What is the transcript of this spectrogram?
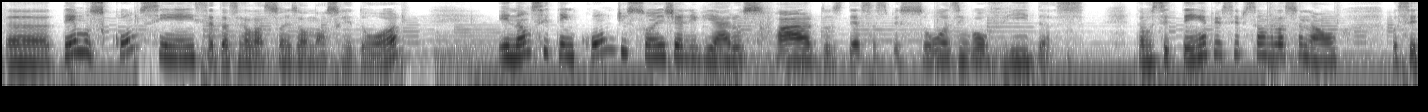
uh, temos consciência das relações ao nosso redor e não se tem condições de aliviar os fardos dessas pessoas envolvidas. Então você tem a percepção relacional você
